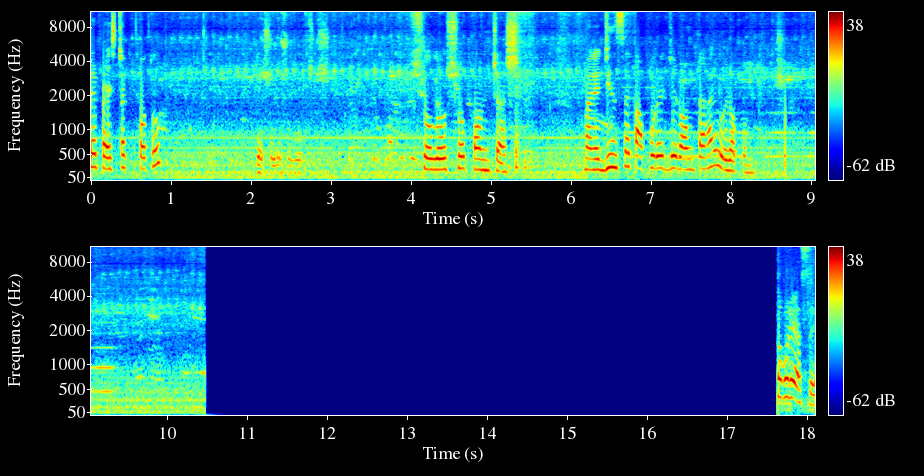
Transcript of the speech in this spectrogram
এটার প্রাইসটা কত? ষোলোশো পঞ্চাশ। মানে জিন্সের কাপড়ের যে রংটা হয় ওই রকম করে আছে?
